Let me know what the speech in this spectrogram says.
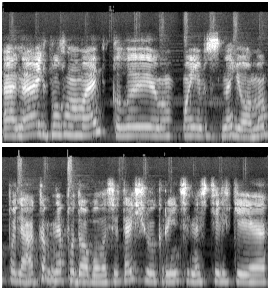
е, навіть був момент, коли моїм знайомим полякам не подобалося те, що українці настільки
